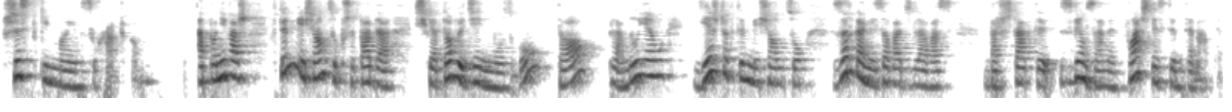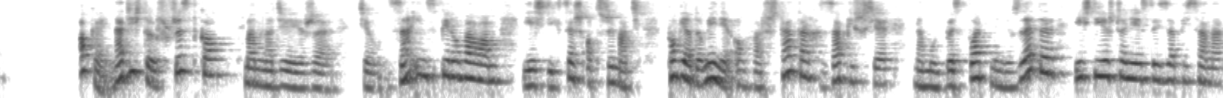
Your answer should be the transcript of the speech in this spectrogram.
wszystkim moim słuchaczkom. A ponieważ w tym miesiącu przypada Światowy Dzień Mózgu, to planuję jeszcze w tym miesiącu zorganizować dla Was warsztaty związane właśnie z tym tematem. Ok, na dziś to już wszystko. Mam nadzieję, że Cię zainspirowałam. Jeśli chcesz otrzymać powiadomienie o warsztatach, zapisz się na mój bezpłatny newsletter. Jeśli jeszcze nie jesteś zapisana,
